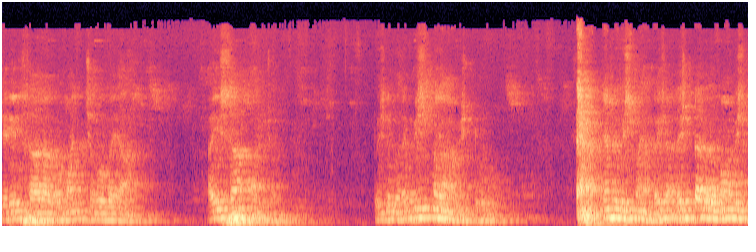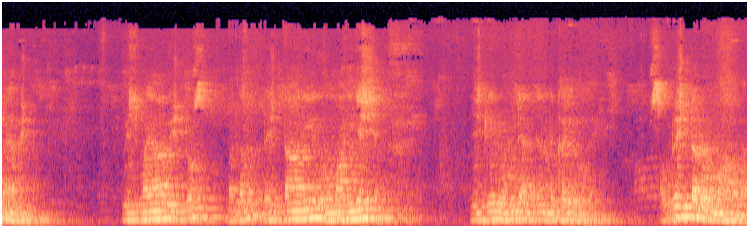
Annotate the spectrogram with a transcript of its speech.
शरीर सारा रोमांच हो गया। ऐसा अर्जुन। तो इसलिए बोले, विस्मया विष्णु। विस्मया, कैसा? रिष्ट रोमा विस्मया विष्णु। विस्मया विष्णु मतलब रिष्टानी रोमानी यश जिसके रोमटे अत्यंत खड़े हो गए। और रिष्ट रोमावत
